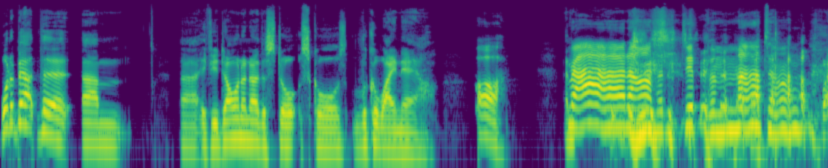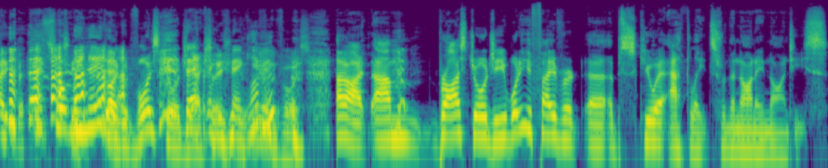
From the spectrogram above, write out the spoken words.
What about the um, uh, if you don't want to know the sto- scores, look away now. Oh, right on the tip of my tongue. That's what we need. Quite a good voice, Georgie. Actually, thank you. Lovely voice. All right, um, Bryce, Georgie, what are your favourite uh, obscure athletes from the 1990s?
